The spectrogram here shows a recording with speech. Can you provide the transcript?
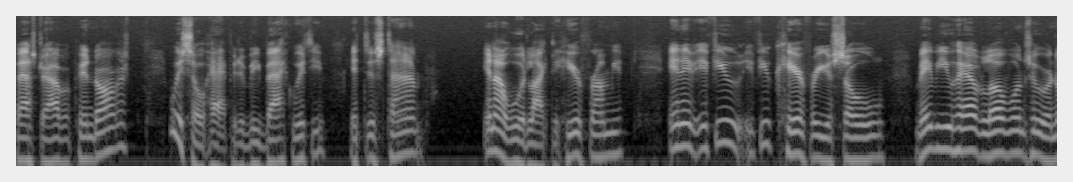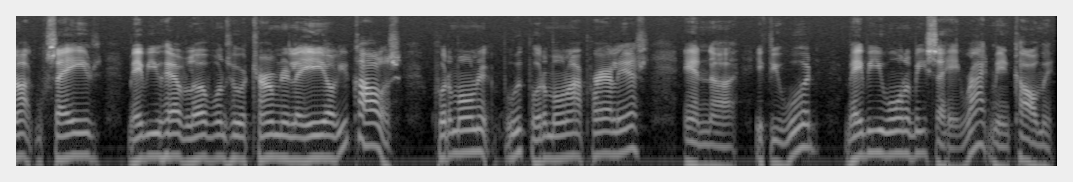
Pastor Albert Pendarvis. We're so happy to be back with you at this time, and I would like to hear from you. And if, if you if you care for your soul, maybe you have loved ones who are not saved, maybe you have loved ones who are terminally ill, you call us put them on it. We put them on our prayer list, and uh, if you would, maybe you want to be saved. Write me and call me.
